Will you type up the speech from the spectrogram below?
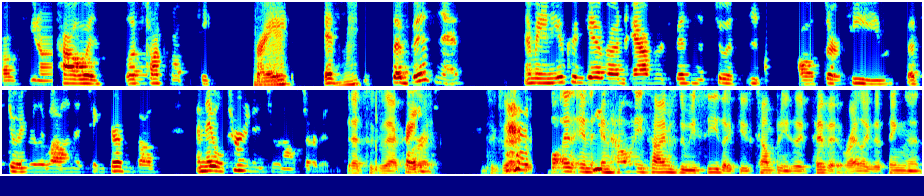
of you know how is let's talk about the team mm-hmm. right mm-hmm. it's mm-hmm. The business i mean you can give an average business to an all-star team that's doing really well and is taking care of themselves and they will turn it into an all-star business that's exactly right, right. That's exactly. well, and, and, and how many times do we see like these companies they pivot, right? Like the thing that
